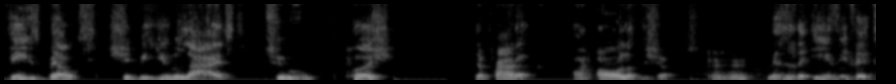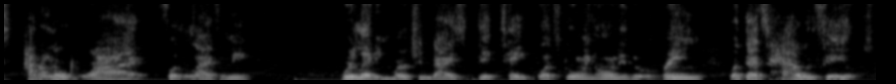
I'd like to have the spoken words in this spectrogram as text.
these belts should be utilized to push the product on all of the shows. Mm-hmm. This is the easy fix. I don't know why, for the life of me, we're letting merchandise dictate what's going on in the ring, but that's how it feels.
